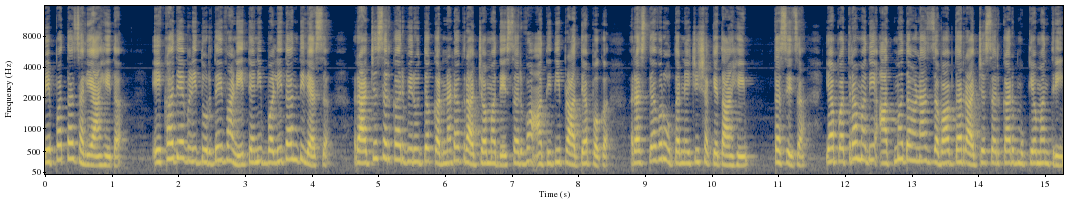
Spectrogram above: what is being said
बेपत्ता झाले आहेत. एखाद्या वेळी दुर्दैवाने त्यांनी बलिदान दिल्यास राज्य सरकारविरुद्ध कर्नाटक राज्यामध्ये सर्व अतिथी प्राध्यापक रस्त्यावर उतरण्याची शक्यता आहे. तसेच या पत्रामध्ये आत्मदहनास जबाबदार राज्य सरकार मुख्यमंत्री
